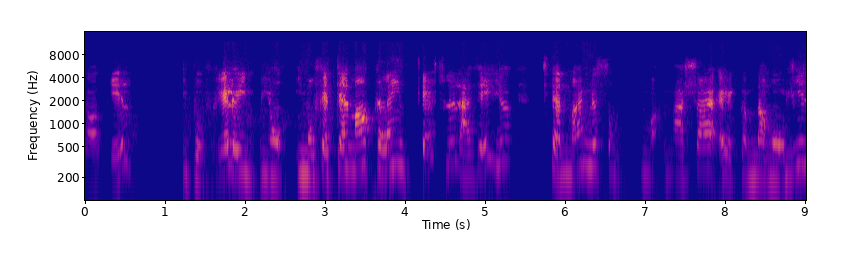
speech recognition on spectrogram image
avril. Puis pour vrai, là, ils, m'ont fait tellement plein de tests là, la veille. C'était de même, là, ma, chair, comme dans mon lit,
